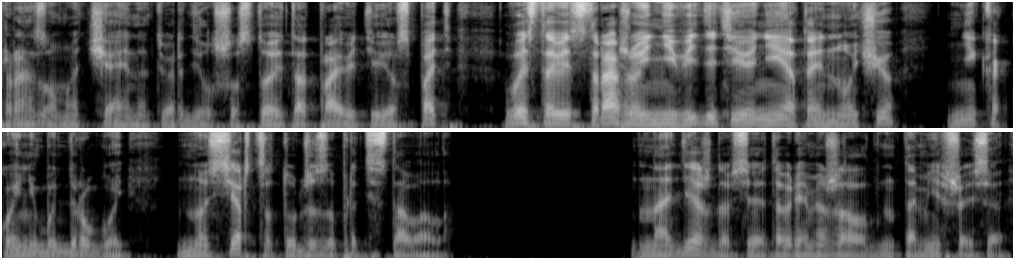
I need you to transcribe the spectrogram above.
Разум отчаянно твердил, что стоит отправить ее спать, выставить стражу и не видеть ее ни этой ночью, ни какой-нибудь другой. Но сердце тут же запротестовало. Надежда, все это время жалобно томившаяся,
